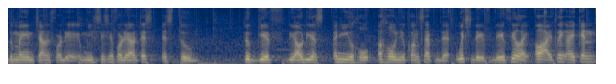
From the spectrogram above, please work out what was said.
the main challenge for the musician, for the artist, is to to give the audience a new whole a whole new concept that which they they feel like oh I think I can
